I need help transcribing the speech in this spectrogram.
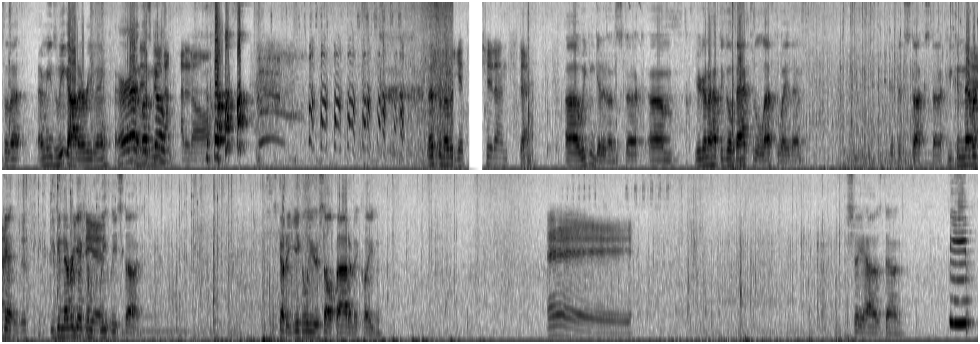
So that that means we got everything. All right, let's go. Not at all. That's another. You get shit unstuck. Uh, we can get it unstuck. Um, you're gonna have to go back to the left way then. If it's stuck, stuck. You can never get. You can never get completely stuck. You just gotta yiggle yourself out of it, Clayton. Hey. Show you how it's done. Beep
